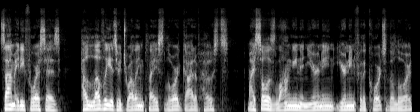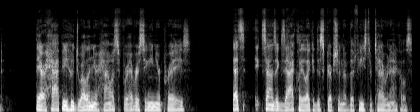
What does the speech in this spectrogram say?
Psalm 84 says, How lovely is your dwelling place, Lord God of hosts! My soul is longing and yearning, yearning for the courts of the Lord. They are happy who dwell in your house, forever singing your praise. That sounds exactly like a description of the Feast of Tabernacles.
